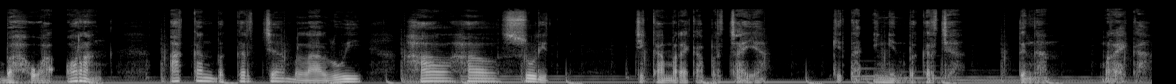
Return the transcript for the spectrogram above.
bahwa orang akan bekerja melalui hal-hal sulit jika mereka percaya kita ingin bekerja dengan mereka.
